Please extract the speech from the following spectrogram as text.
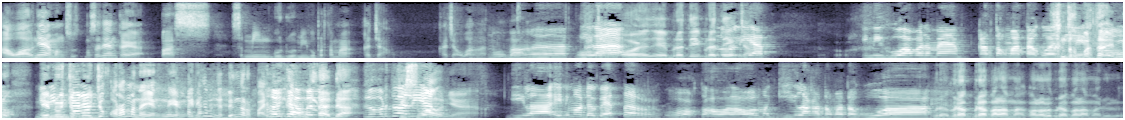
awalnya emang sus- maksudnya yang kayak pas seminggu dua minggu pertama kacau. Kacau banget. Lu banget, Oh, gila. oh iya berarti berarti lu lihat ini gua apa namanya kantong mata gua kantong nih, mata tuh. ini dia Ini nunjuk sekarang nunjuk orang mana yang yang ini kan ngedenger pak. Oh, ini kan iya, nggak ada Lu berdua visualnya. Gila ini mah udah better. Wah, waktu awal-awal mah gila kantong mata gua. Ber- berapa, berapa lama? Kalau lu berapa lama dulu?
